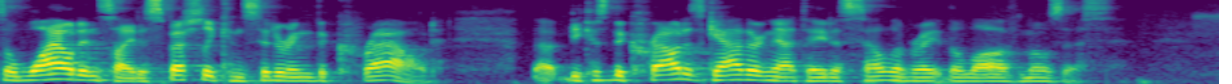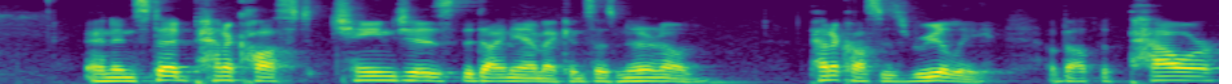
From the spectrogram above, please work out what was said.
It's a wild insight, especially considering the crowd, uh, because the crowd is gathering that day to celebrate the law of Moses. And instead, Pentecost changes the dynamic and says, no, no, no. Pentecost is really about the power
